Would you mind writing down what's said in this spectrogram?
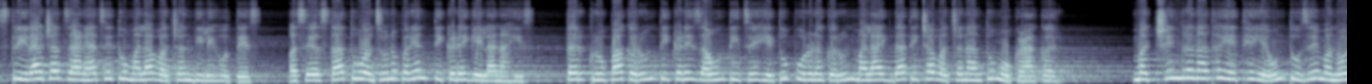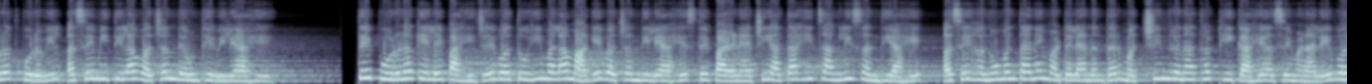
स्त्रीराज्यात जाण्याचे तू मला वचन दिले होतेस असे असता तू अजूनपर्यंत तिकडे गेला नाहीस तर कृपा करून तिकडे जाऊन तिचे हेतू पूर्ण करून मला एकदा तिच्या वचनांतू मोकळा कर. मच्छिंद्रनाथ येथे येऊन तुझे मनोरथ पुरविल असे मी तिला वचन देऊन ठेविले आहे. ते पूर्ण केले पाहिजे व तूही मला मागे वचन दिले आहेस ते पाळण्याची आता ही चांगली संधी आहे असे हनुमंताने म्हटल्यानंतर मच्छिंद्रनाथ ठीक आहे असे म्हणाले व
